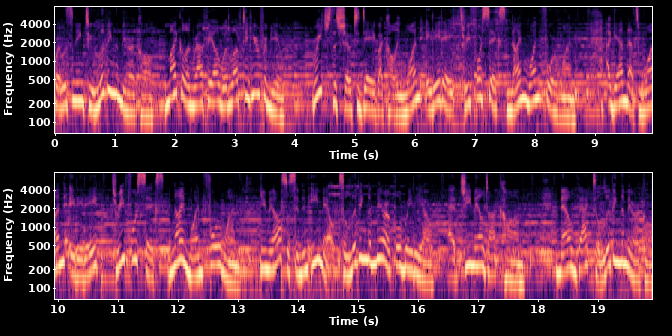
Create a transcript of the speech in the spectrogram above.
You are listening to Living the Miracle. Michael and Raphael would love to hear from you. Reach the show today by calling 1 888 346 9141. Again, that's 1 888 346 9141. You may also send an email to livingthemiracleradio at gmail.com. Now back to Living the Miracle.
